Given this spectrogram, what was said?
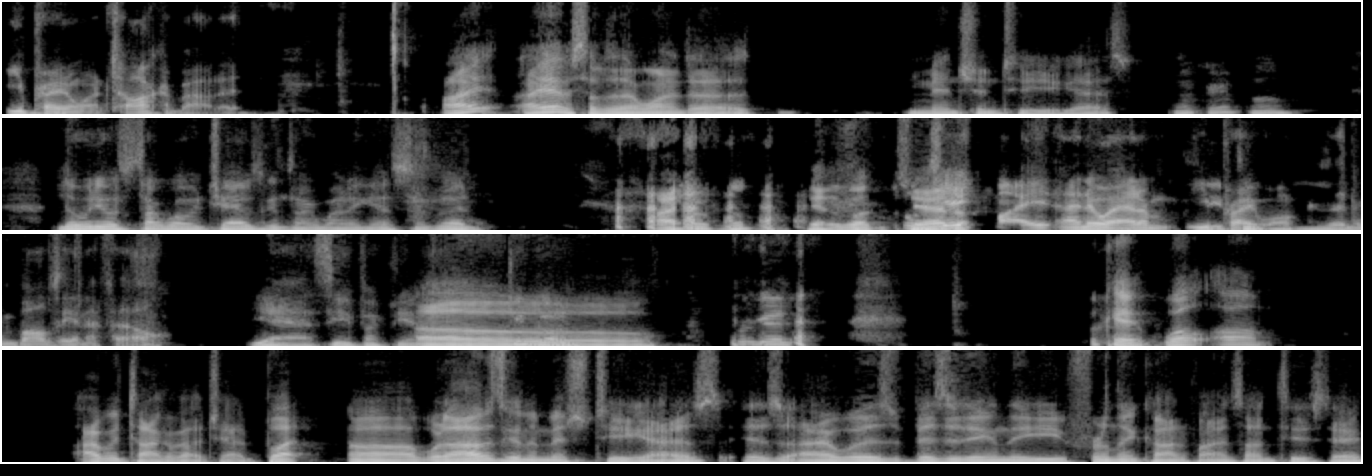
you probably don't want to talk about it. I I have something I wanted to mention to you guys. Okay. Well, nobody wants to talk about what Chad was going to talk about. I guess. So good. I don't know Chad, what Well, Chad. Jake might. I know Adam. You probably won't because it involves the NFL. Yeah. See, fuck the. Keep oh, going. We're good. okay. Well, um, I would talk about Chad, but uh, what I was going to mention to you guys is I was visiting the friendly confines on Tuesday.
